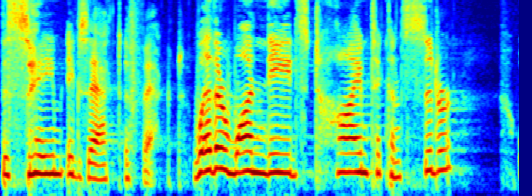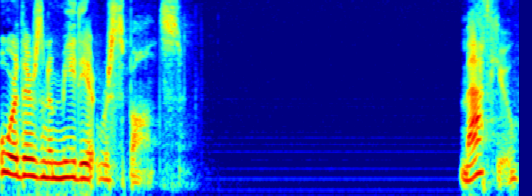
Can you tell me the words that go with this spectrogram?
the same exact effect, whether one needs time to consider or there's an immediate response. Matthew,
